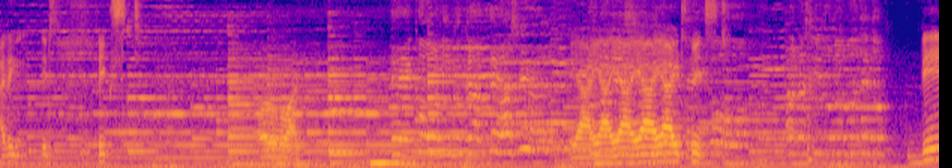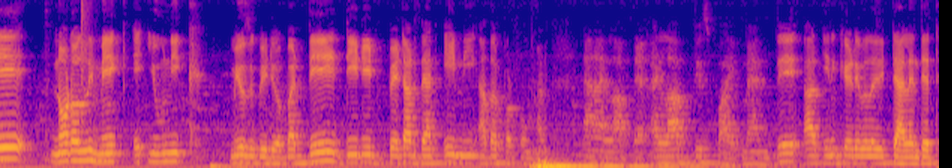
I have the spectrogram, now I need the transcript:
I think it's fixed or what? Yeah, yeah, yeah, yeah, yeah, it's fixed. They not only make a unique music video, but they did it better than any other performer. I love this vibe, man. They are incredibly talented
